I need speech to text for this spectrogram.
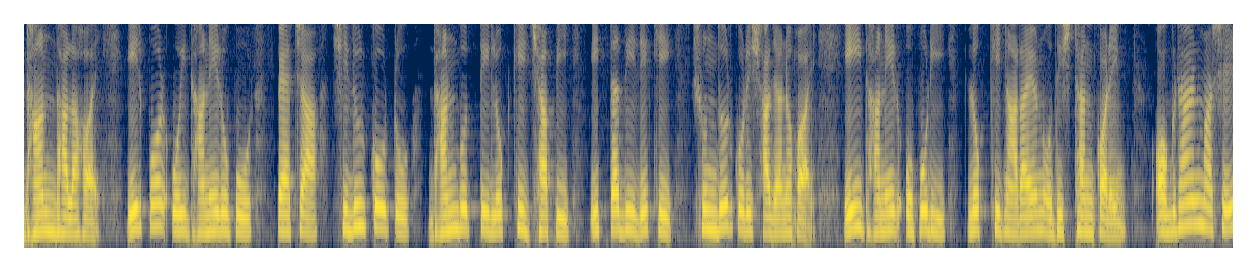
ধান ঢালা হয়। এরপর ওই ধানের ওপর প্যাঁচা সিঁদুর কৌটো, ধানবত্তি, লক্ষ্মীর ঝাঁপি ইত্যাদি রেখে সুন্দর করে সাজানো হয়। এই ধানের ওপরই লক্ষ্মী নারায়ণ অধিষ্ঠান করেন। অগ্রহায়ণ মাসের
